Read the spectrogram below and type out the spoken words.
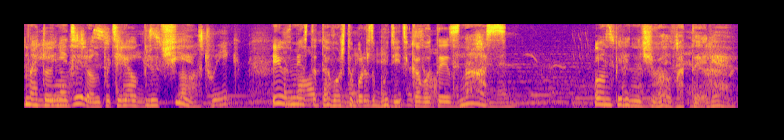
На той неделе он потерял ключи, и вместо того, чтобы разбудить кого-то из нас, он переночевал в отеле.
